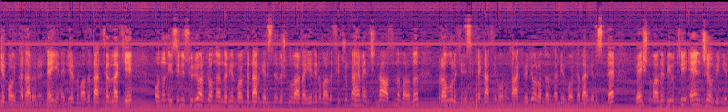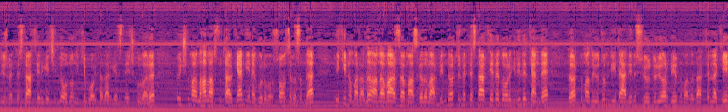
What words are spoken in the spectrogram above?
bir boy kadar önünde. Yine bir numaralı Dr. Lucky. Onun izini sürüyor ki onların da bir boy kadar gerisinde dış kulvarda 7 numaralı Fitruka hemen içinde 6 numaralı Bravur ikilisi Tekat gibi onu takip ediyor. Onların da bir boy kadar gerisinde 5 numaralı Beauty Angel 1700 metre start yeri geçildi. Onun 2 boy kadar gerisinde iç kulvarı 3 numaralı Halas tutarken yine grubun son sırasında 2 numaralı Ana Varza Mazgalı var. 1400 metre start yerine doğru gidilirken de 4 numaralı Yudum liderliğini sürdürüyor. 1 numaralı Dr. Lucky.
